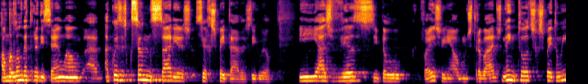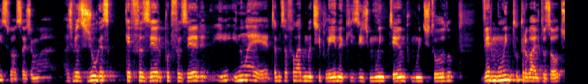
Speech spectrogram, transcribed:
há uma longa tradição, há, há, há coisas que são necessárias ser respeitadas, digo eu. E às vezes, e pelo que vejo em alguns trabalhos, nem todos respeitam isso, ou seja, às vezes julga-se que é fazer por fazer e, e não é. Estamos a falar de uma disciplina que exige muito tempo, muito estudo, ver muito o trabalho dos outros,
